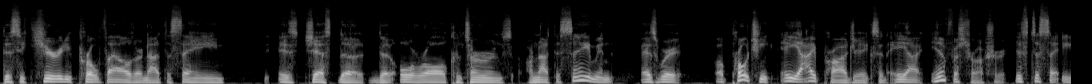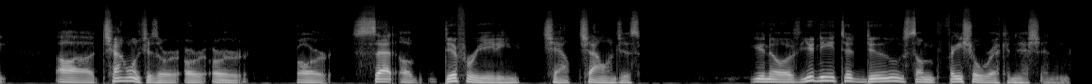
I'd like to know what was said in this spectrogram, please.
The security profiles are not the same. It's just the the overall concerns are not the same. And as we're approaching AI projects and AI infrastructure, it's the same. Uh, challenges or, are, are are set of differentiating cha- challenges. You know, if you need to do some facial recognition,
